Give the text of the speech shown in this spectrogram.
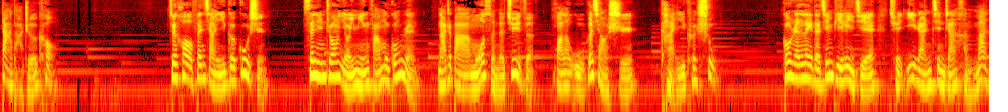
大打折扣。最后分享一个故事：森林中有一名伐木工人，拿着把磨损的锯子。花了五个小时砍一棵树，工人累得筋疲力竭，却依然进展很慢。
